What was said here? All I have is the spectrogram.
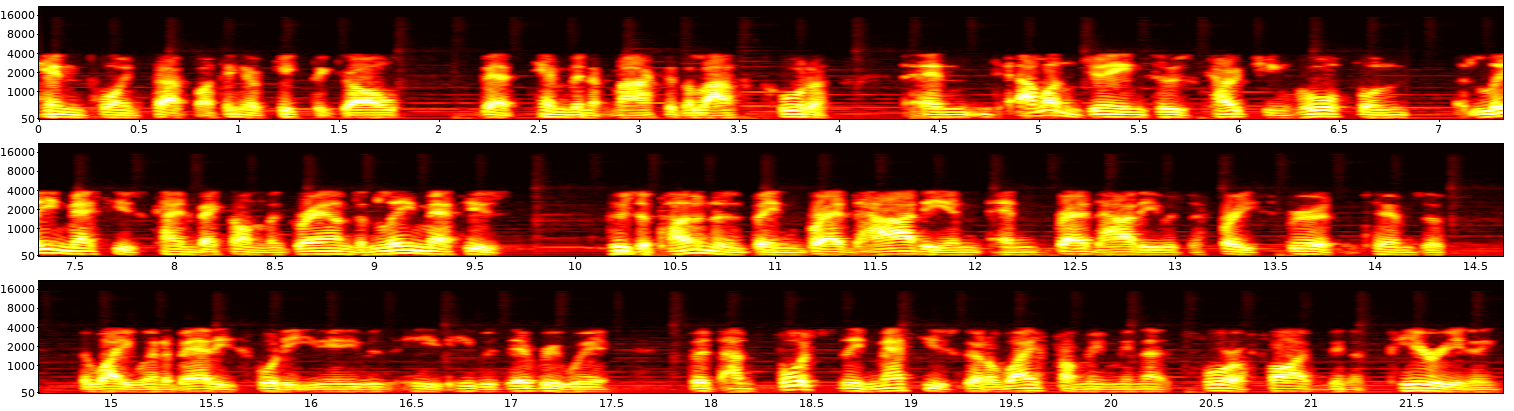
10 points up. I think I kicked the goal about 10 minute mark of the last quarter. And Alan Jeans, who's coaching Hawthorn, Leigh Matthews came back on the ground and Leigh Matthews, whose opponent had been Brad Hardy and, and Brad Hardy was a free spirit in terms of the way he went about his footy. He was, he, he was everywhere. But unfortunately, Matthews got away from him in a four or five minute period and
